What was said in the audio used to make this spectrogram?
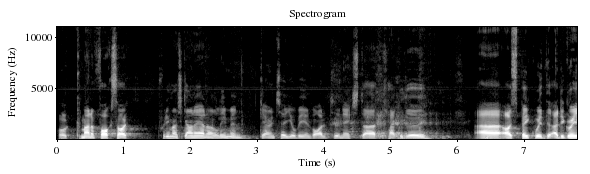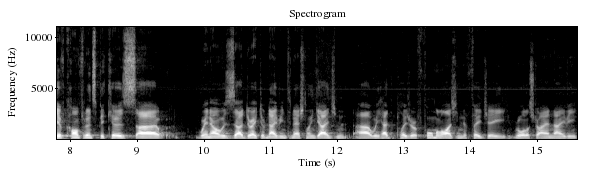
Well, Commander Fox, I pretty much gone out on a limb and guarantee you'll be invited to the next uh, Kakadu. Uh, I speak with a degree of confidence because uh, when I was uh, Director of Navy International Engagement, uh, we had the pleasure of formalising the Fiji Royal Australian Navy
